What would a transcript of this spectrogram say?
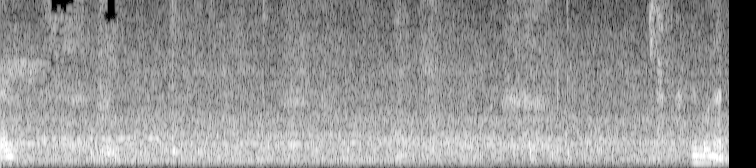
đây. Cảm ơn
